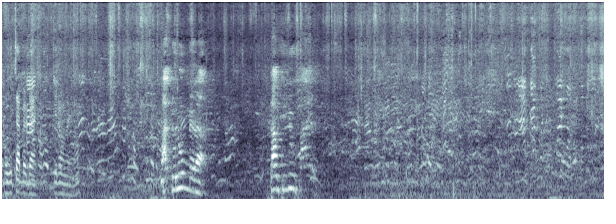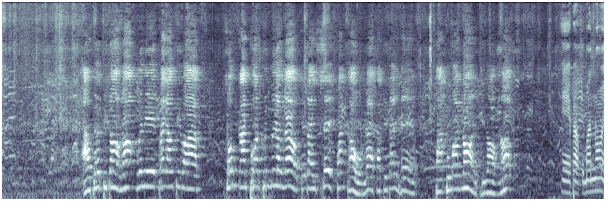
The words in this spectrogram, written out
เราจะจัดแบบใดพี่น้องเลยเนาะจัดอยู่ลุ่มนี่แหละเจ้าที่อยู่ไทยเอาเถอะพี่น้องเนาะวันนี้พลังที่ว่า ชมการพรขึ้นเมืองแล้วจะได้เสกควันเข่าและก็จะได้แห่ปากกุมารน้อยพี่น้องเนาะแห่พากุมารน้อย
